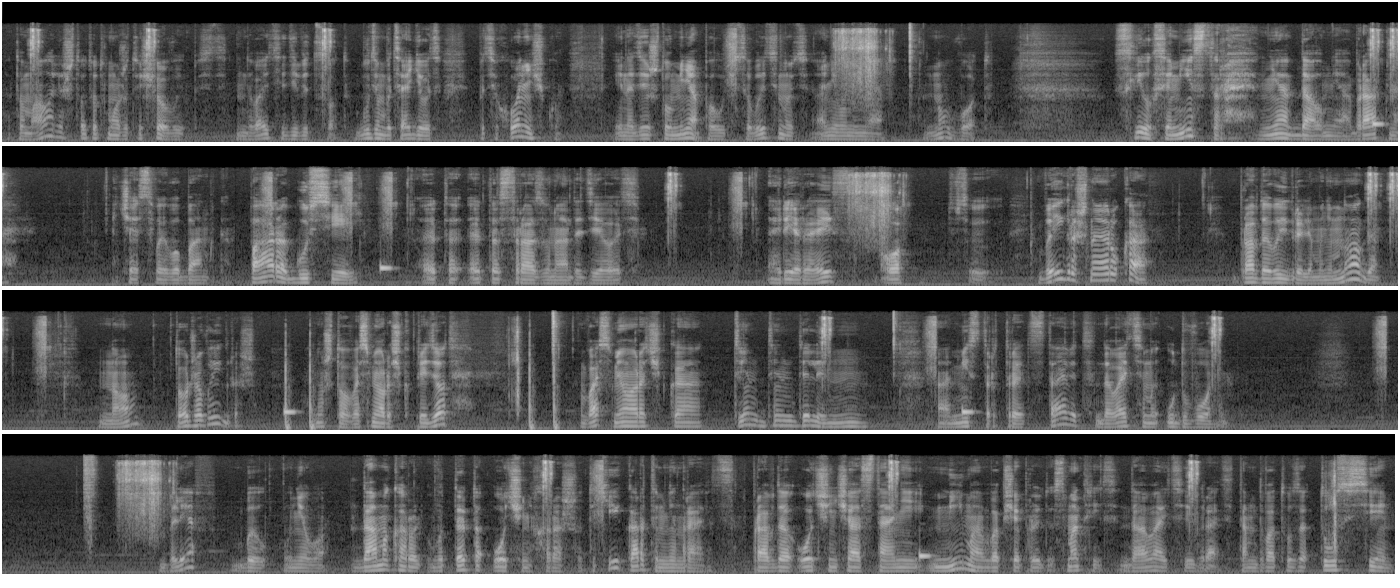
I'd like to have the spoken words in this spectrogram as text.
А то мало ли что тут может еще выпасть. Давайте 900. Будем вытягивать потихонечку. И надеюсь, что у меня получится вытянуть, а не у меня. Ну вот. Слился мистер, не отдал мне обратно часть своего банка. Пара гусей. Это, это сразу надо делать. Ререйс. О, все. Выигрышная рука. Правда, выиграли мы немного, но тоже выигрыш. Ну что, восьмерочка придет? Восьмерочка. Тин -дин -дин а, мистер Трейд ставит. Давайте мы удвоим. Блеф был у него. Дама-король. Вот это очень хорошо. Такие карты мне нравятся. Правда, очень часто они мимо вообще пройдут. Смотрите, давайте играть. Там два туза. Туз 7.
